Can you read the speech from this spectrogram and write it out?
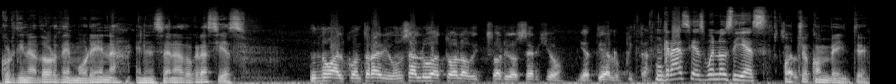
coordinador de Morena en el Senado, gracias. No, al contrario, un saludo a todo el auditorio, Sergio, y a ti, a Lupita. Gracias, buenos días. 8 con 20.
